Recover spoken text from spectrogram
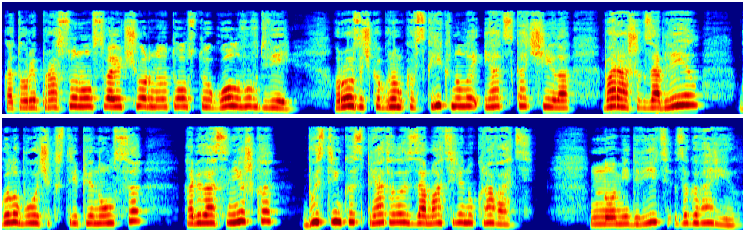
который просунул свою черную толстую голову в дверь, Розочка громко вскрикнула и отскочила. Барашек заблеял, голубочек встрепенулся, а Белоснежка быстренько спряталась за материну кровать. Но медведь заговорил.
